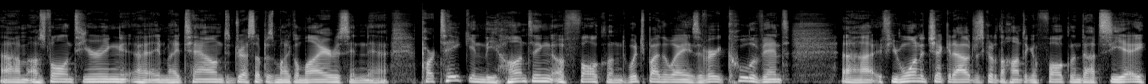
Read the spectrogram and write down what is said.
um, I was volunteering uh, in my town to dress up as Michael Myers and uh, partake in the haunting of Falkland, which, by the way, is a very cool event. Uh, if you want to check it out, just go to thehauntingoffalkland.ca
